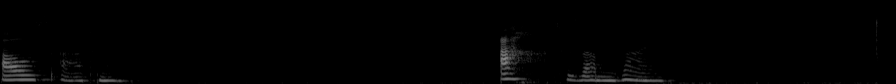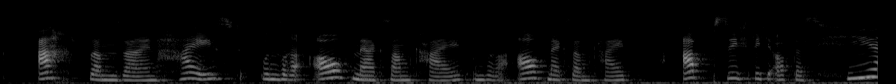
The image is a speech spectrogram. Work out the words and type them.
Ausatmen. Achtsam sein. Achtsam sein heißt, unsere Aufmerksamkeit, unsere Aufmerksamkeit absichtlich auf das Hier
